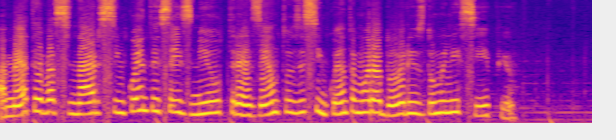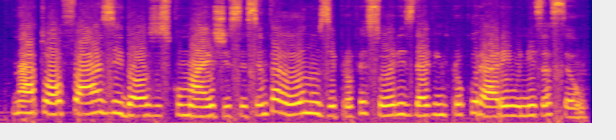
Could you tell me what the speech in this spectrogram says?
a meta é vacinar 56.350 moradores do município. Na atual fase, idosos com mais de 60 anos e professores devem procurar a imunização.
